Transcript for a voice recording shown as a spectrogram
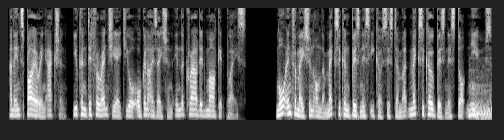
and inspiring action, you can differentiate your organization in the crowded marketplace. More information on the Mexican business ecosystem at mexicobusiness.news.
